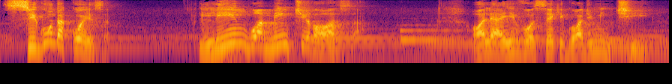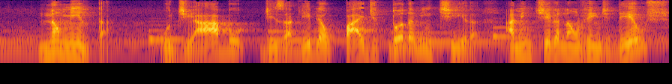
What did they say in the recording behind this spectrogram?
Segunda coisa, língua mentirosa. Olha aí você que gosta de mentir. Não minta. O diabo, diz a Bíblia, é o pai de toda mentira. A mentira não vem de Deus.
